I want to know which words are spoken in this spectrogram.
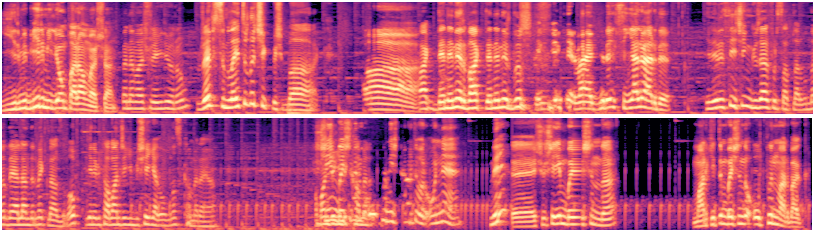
21 milyon param var şu an. Ben hemen şuraya gidiyorum. Rap Simulator da çıkmış bak. Aa. Bak denenir bak denenir dur. Benim bak direkt sinyal verdi. İlerisi için güzel fırsatlar. Bunları değerlendirmek lazım. Hop yeni bir tabanca gibi bir şey geldi. O nasıl kamera ya? Tabanca şeyin gibi başında kamera. open işareti var. O ne? Ne? Ee, şu şeyin başında marketin başında open var bak.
